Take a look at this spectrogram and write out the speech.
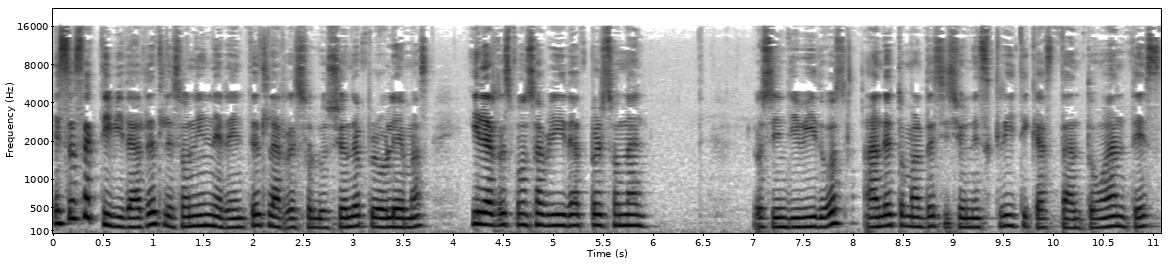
Estas actividades le son inherentes la resolución de problemas y la responsabilidad personal. Los individuos han de tomar decisiones críticas tanto antes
